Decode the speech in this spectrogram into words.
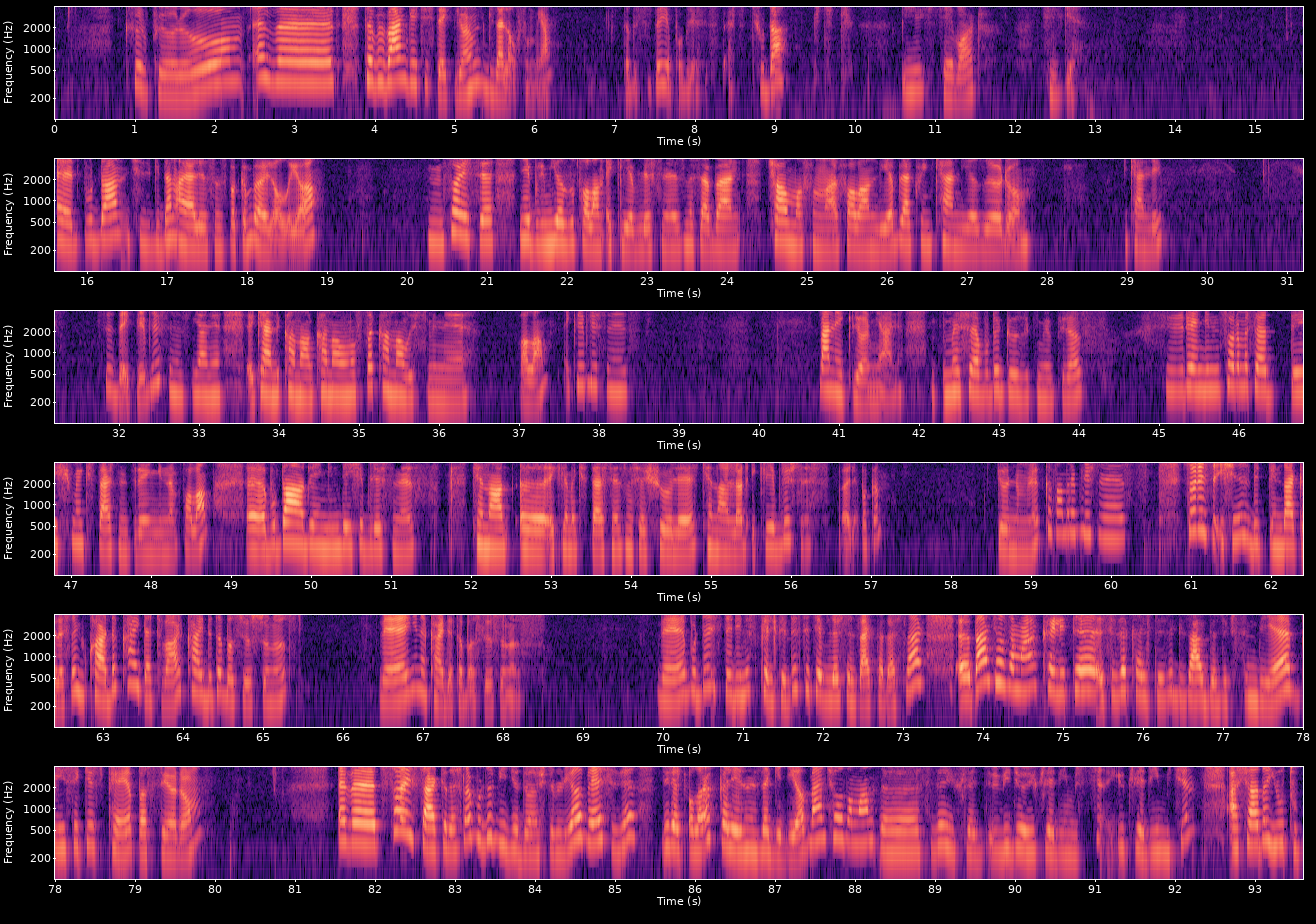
Kırpıyorum. Evet. Tabii ben geçiş de ekliyorum. Güzel olsun diye. Tabii siz de yapabilirsiniz isterseniz. Şurada küçük bir şey var. Çizgi. Evet buradan çizgiden ayarlıyorsunuz. Bakın böyle oluyor. Hmm, sonra ise ne bileyim yazı falan ekleyebilirsiniz. Mesela ben çalmasınlar falan diye Blackpink kendi yazıyorum kendi. Siz de ekleyebilirsiniz. Yani e, kendi kanal kanalınızsa kanal ismini falan ekleyebilirsiniz. Ben ekliyorum yani. Mesela burada gözükmüyor biraz. Siz rengini sonra mesela değişmek isterseniz rengini falan. Ee, buradan rengini değişebilirsiniz. Kenar e, eklemek isterseniz mesela şöyle kenarlar ekleyebilirsiniz. Böyle bakın görünümlülük kazandırabilirsiniz. Sonra ise işiniz bittiğinde arkadaşlar yukarıda kaydet var. Kaydete basıyorsunuz. Ve yine kaydete basıyorsunuz. Ve burada istediğiniz kalitede seçebilirsiniz arkadaşlar. Ee, bence o zaman kalite size kalitesi güzel gözüksün diye 1080p'ye basıyorum. Evet sonra ise arkadaşlar burada video dönüştürülüyor ve sizin direkt olarak galerinize gidiyor. Ben çoğu zaman e, size yükledi, video yüklediğim için, yüklediğim için aşağıda YouTube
